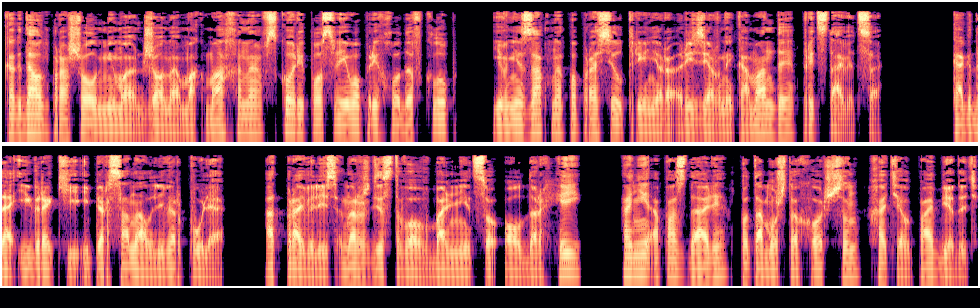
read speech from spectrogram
когда он прошел мимо Джона Макмахана вскоре после его прихода в клуб и внезапно попросил тренера резервной команды представиться. Когда игроки и персонал Ливерпуля отправились на Рождество в больницу Олдерхей, они опоздали, потому что Ходжсон хотел пообедать.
